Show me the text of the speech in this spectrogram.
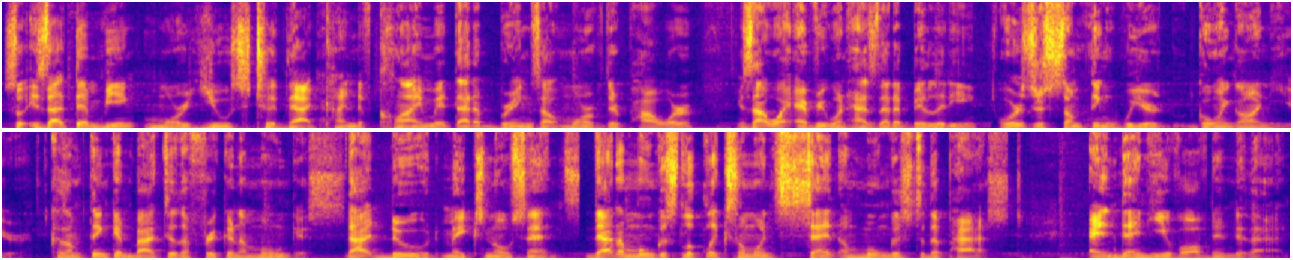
So is that them being more used to that kind of climate that it brings out more of their power? Is that why everyone has that ability? Or is there something weird going on here? Cause I'm thinking back to the freaking Amoonguss. That dude makes no sense. That Amoonguss looked like someone sent Amoonguss to the past. And then he evolved into that.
